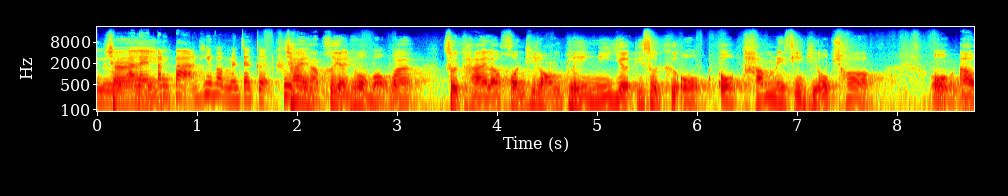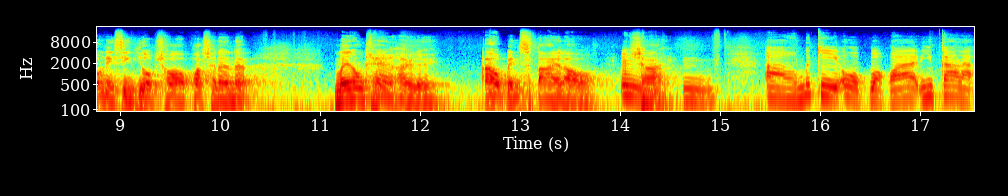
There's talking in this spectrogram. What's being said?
หรือใช่ อะไรต่างๆ ที่แบบมันจะเกิดขึ้น ใช่ครับคืออย่างที่ผมบอกว่าสุดท้ายแล้วคนที่ร้องเพลงนี้เยอะที่สุดคือโอบโอบทำในสิ่งที่โอบชอบ โอบเอาในสิ่งที่โอบชอบ เพราะฉะนั้นอะไม่ต้องแคร์ใครเลย เอาเป็นสไตล์เราอืมใช่อืมเอ่อเมื่อกี้โอบบอกว่า 29ละ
